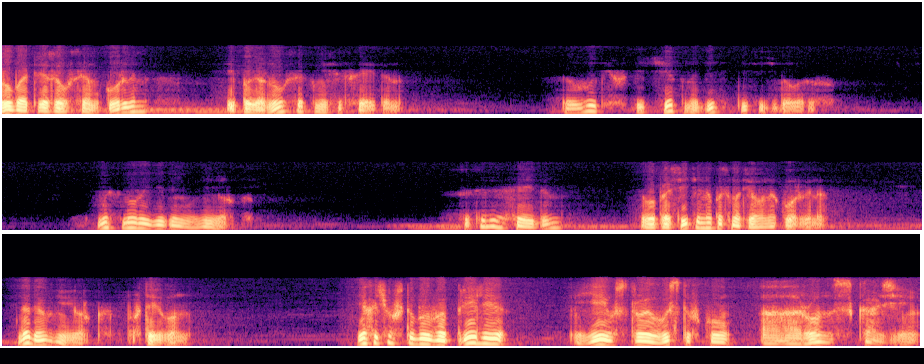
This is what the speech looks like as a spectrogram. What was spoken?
грубо отрезал Сэм Курвин и повернулся к миссис Хейден. «Выпишите чек на 10 тысяч долларов. Мы с Норой едем в Нью-Йорк». Сесилия Хейден вопросительно посмотрела на Корвина. «Да-да, в Нью-Йорк», — повторил он. «Я хочу, чтобы в апреле ей устроил выставку Аарон Скази.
